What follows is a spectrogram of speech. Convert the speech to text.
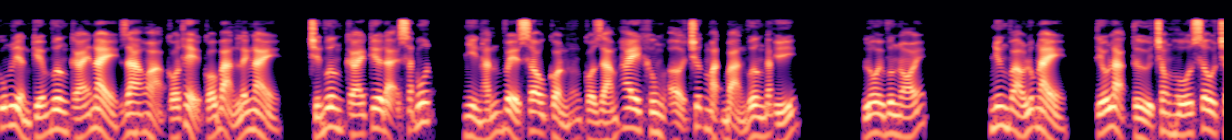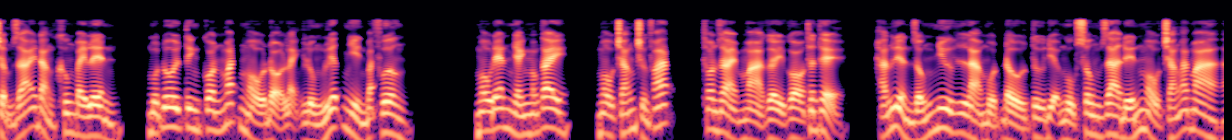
cũng liền kiếm vương cái này ra hỏa có thể có bản lĩnh này, chiến vương cái kia đại sát bút, nhìn hắn về sau còn có dám hay không ở trước mặt bản vương đắc ý. Lôi vương nói. Nhưng vào lúc này, tiếu lạc từ trong hố sâu chậm rãi đằng không bay lên, một đôi tinh con mắt màu đỏ lạnh lùng liếc nhìn bát phương. Màu đen nhánh móng tay, màu trắng trường phát, thon dài mà gầy gò thân thể, hắn liền giống như là một đầu từ địa ngục sông ra đến màu trắng ác ma,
